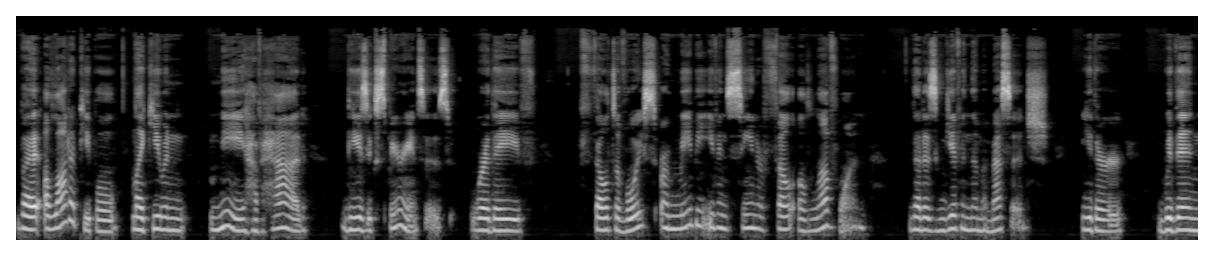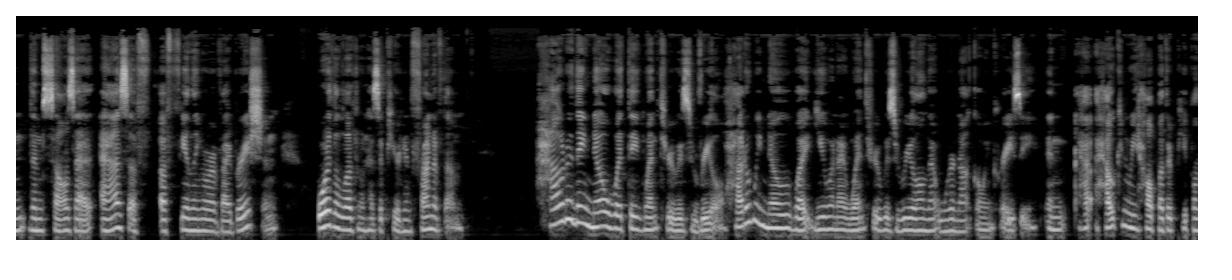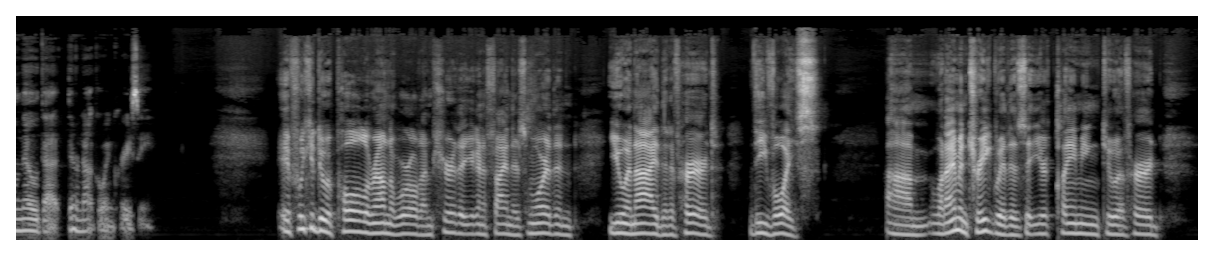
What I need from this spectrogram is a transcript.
But a lot of people like you and me have had these experiences where they've felt a voice or maybe even seen or felt a loved one that has given them a message, either within themselves as a, a feeling or a vibration, or the loved one has appeared in front of them. How do they know what they went through is real? How do we know what you and I went through was real and that we're not going crazy? And how, how can we help other people know that they're not going crazy? If we could do a poll around the world, I'm sure that you're going to find there's more than you and I that have heard the voice. Um, what I'm intrigued with is that you're claiming to have heard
